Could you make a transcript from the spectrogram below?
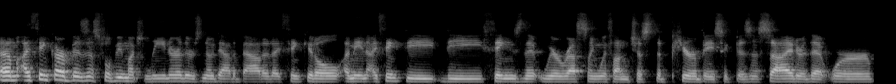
Um, I think our business will be much leaner. There's no doubt about it. I think it'll. I mean, I think the the things that we're wrestling with on just the pure basic business side, or that we're,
